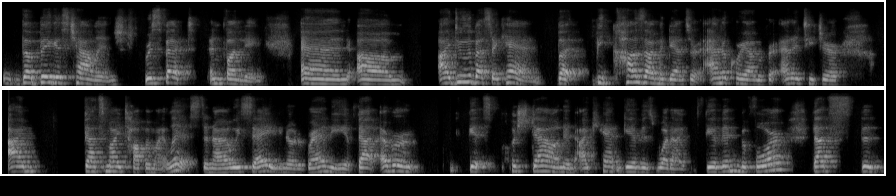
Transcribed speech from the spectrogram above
the biggest challenge: respect and funding, and um, I do the best I can. But because I'm a dancer and a choreographer and a teacher, I'm that's my top of my list. And I always say, you know, to Brandy, if that ever gets pushed down and I can't give is what I've given before, that's the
